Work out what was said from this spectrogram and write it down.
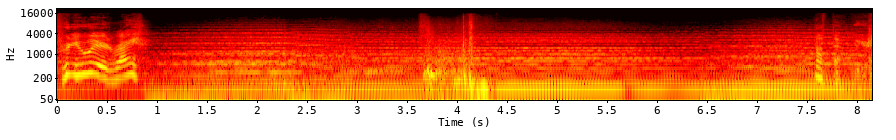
Pretty weird, right? Not that weird.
